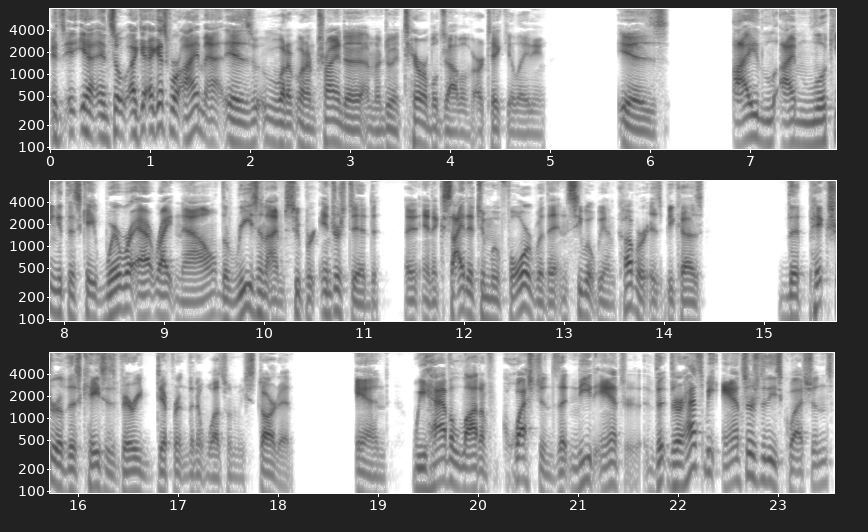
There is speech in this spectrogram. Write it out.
It's it- yeah, and so I, I guess where I'm at is what I'm, what I'm trying to I'm doing a terrible job of articulating is I I'm looking at this case where we're at right now. The reason I'm super interested and, and excited to move forward with it and see what we uncover is because the picture of this case is very different than it was when we started, and we have a lot of questions that need answers. There has to be answers to these questions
